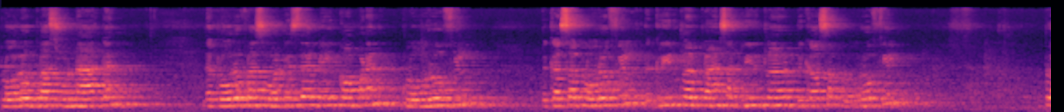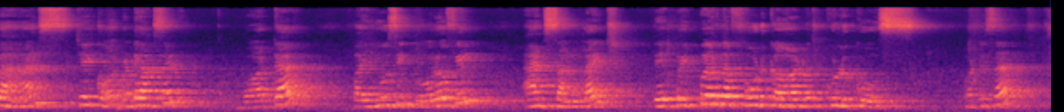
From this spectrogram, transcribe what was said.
chloroplast one organ. The chloroplast, what is the main component? Chlorophyll. Because of chlorophyll, the green color plants are green color because of chlorophyll plants take carbon dioxide, water by using chlorophyll and sunlight. They prepare the food called glucose. What is that?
